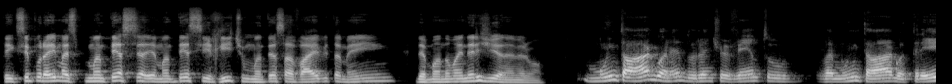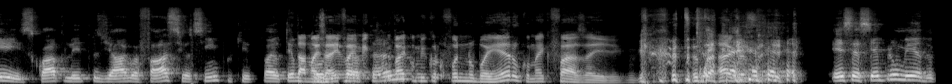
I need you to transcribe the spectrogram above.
Tem que ser por aí, mas manter, esse, manter esse ritmo, manter essa vibe também demanda uma energia, né, meu irmão? Muita água, né? Durante o evento vai muita água, 3, 4 litros de água fácil, assim, porque vai o tempo Tá, mas aí vai, vai, com o microfone no banheiro? Como é que faz aí? Tanta água assim. Esse é sempre um medo.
